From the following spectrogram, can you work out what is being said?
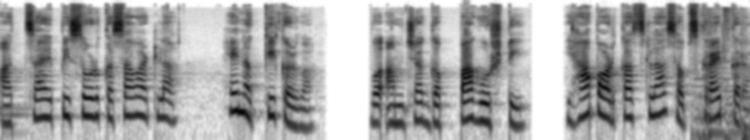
आजचा एपिसोड कसा वाटला हे नक्की कळवा व आमच्या गप्पा गोष्टी ह्या पॉडकास्टला सबस्क्राईब करा.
